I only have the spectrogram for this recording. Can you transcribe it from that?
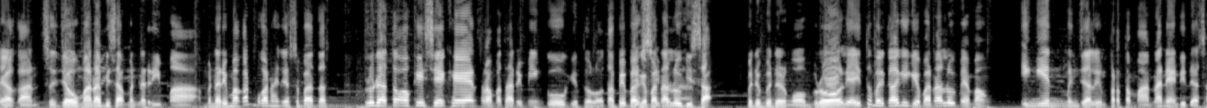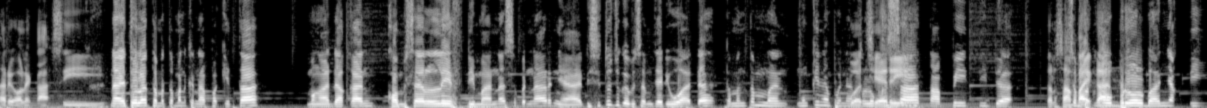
Ya kan? Sejauh mana bisa menerima. Menerima kan bukan hanya sebatas lu datang oke shake hand selamat hari minggu gitu loh. Tapi bagaimana lu benar. bisa bener-bener ngobrol? Ya itu balik lagi gimana lu memang ingin menjalin pertemanan yang didasari oleh kasih. Nah itulah teman-teman kenapa kita mengadakan Komsel Live di mana sebenarnya di situ juga bisa menjadi wadah teman-teman. Mungkin yang punya Buat keluh kesah tapi tidak sempat tersampaikan ngobrol banyak di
